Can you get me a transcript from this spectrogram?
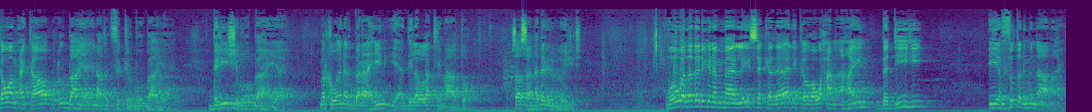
Kan waa maay kaama wuxuu u baahan yahay inaad fikir buu u baahan yahay. Daliishi buu u baahan yahay. Marka waa inaad baraahiin iyo adilo la timaado saasaa nadariga loo yidhi. Wa huwa nadarigana maa laysa kadalika waa waxaan ahayn badiihi iyo firi midna aan ahayn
